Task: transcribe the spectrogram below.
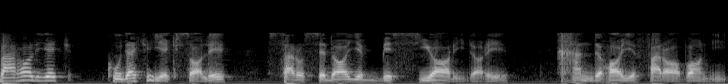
به حال یک کودک یک ساله سر و صدای بسیاری داره. خنده های فراوانی.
